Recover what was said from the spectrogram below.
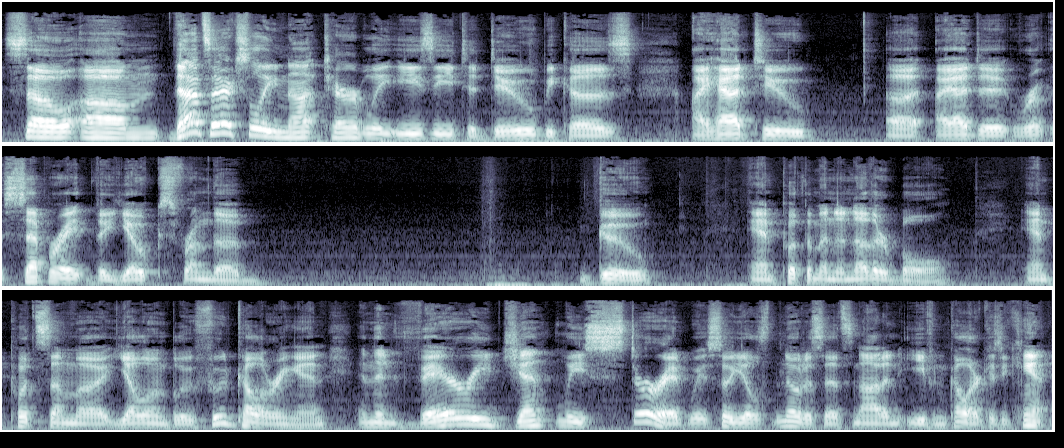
So um, that's actually not terribly easy to do because I had to uh, I had to re- separate the yolks from the goo and put them in another bowl and put some uh, yellow and blue food coloring in and then very gently stir it so you'll notice that it's not an even color because you can't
